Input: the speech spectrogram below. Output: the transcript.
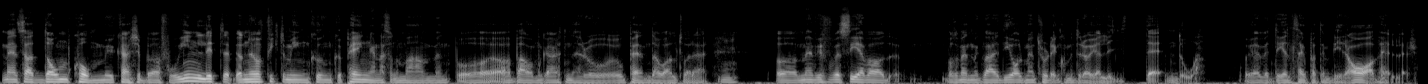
men så att de kommer ju kanske börja få in lite, ja, nu fick de in Kunku-pengarna som de har använt på ja, Baumgartner och Openda och allt vad det är. Mm. Men vi får väl se vad, vad som händer med Guardiol, men jag tror den kommer dröja lite ändå. Och jag är inte helt säker på att den blir av heller.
